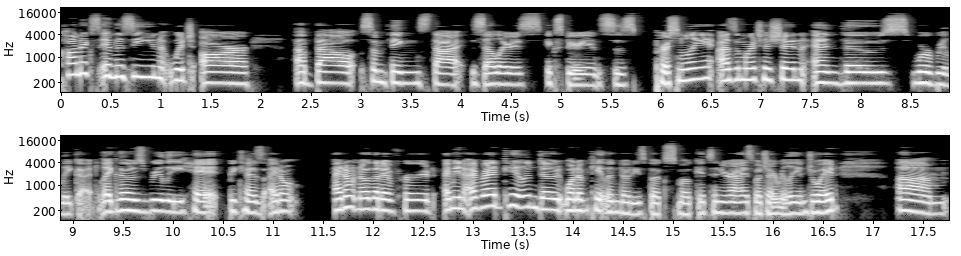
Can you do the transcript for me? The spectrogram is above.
comics in the scene, which are about some things that Zellers experiences personally as a mortician, and those were really good. Like those really hit because I don't. I don't know that I've heard. I mean, I've read Caitlin one of Caitlin Doughty's books, "Smoke Gets in Your Eyes," which I really enjoyed. Um,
